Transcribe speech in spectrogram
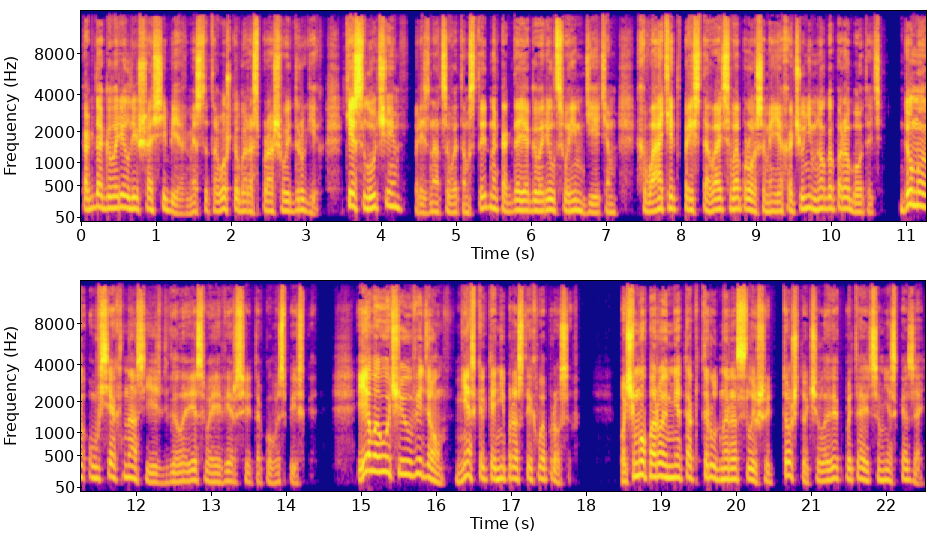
когда говорил лишь о себе, вместо того, чтобы расспрашивать других. Те случаи, признаться в этом стыдно, когда я говорил своим детям, «Хватит приставать с вопросами, я хочу немного поработать». Думаю, у всех нас есть в голове своя версия такого списка. Я воочию увидел несколько непростых вопросов. Почему порой мне так трудно расслышать то, что человек пытается мне сказать?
